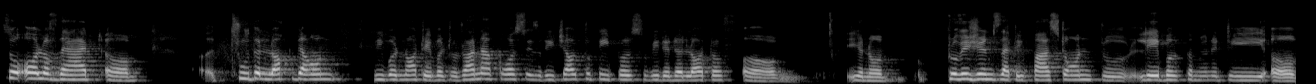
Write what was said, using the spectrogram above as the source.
So all of that um, through the lockdown we were not able to run our courses reach out to people. So we did a lot of um, you know provisions that we passed on to labor community, uh,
